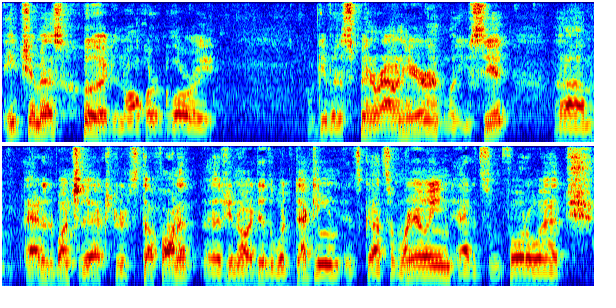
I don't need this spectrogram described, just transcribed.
HMS Hood in all her glory. I'll give it a spin around here and let you see it. Um, added a bunch of extra stuff on it. As you know, I did the wood decking. It's got some railing, added some photo etch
